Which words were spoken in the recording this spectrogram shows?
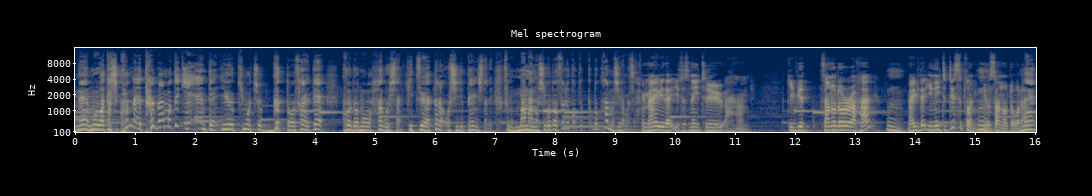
ね、もう私こんなんやったら何もできへんっていう気持ちをぐっと抑えて子供をハグしたり必要やったらお尻ペンしたりそのママの仕事をすることかもしれません It may be that you just need to um, give your son or daughter a hug. Maybe that you need to discipline your son or daughter. ね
